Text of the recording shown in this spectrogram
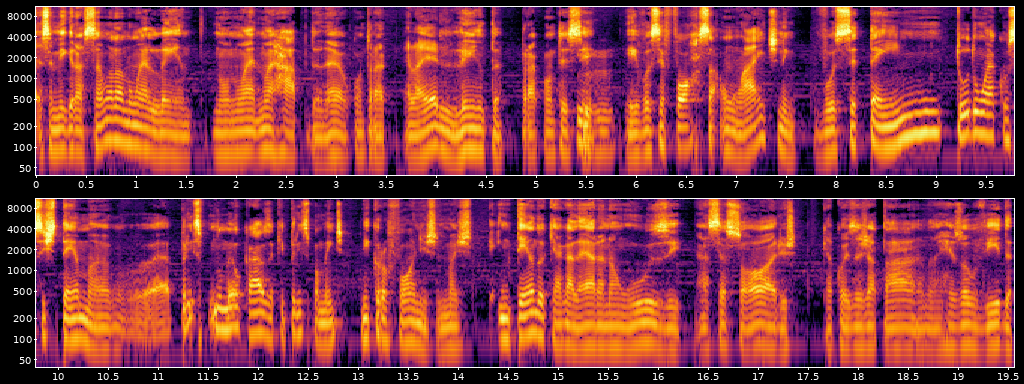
Essa migração ela não é lenta, não, não, é, não é rápida, né? Ao contrário, ela é lenta para acontecer. E aí você força um Lightning, você tem todo um ecossistema, é, no meu caso aqui, principalmente microfones, mas entendo que a galera não use acessórios, que a coisa já tá né, resolvida,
